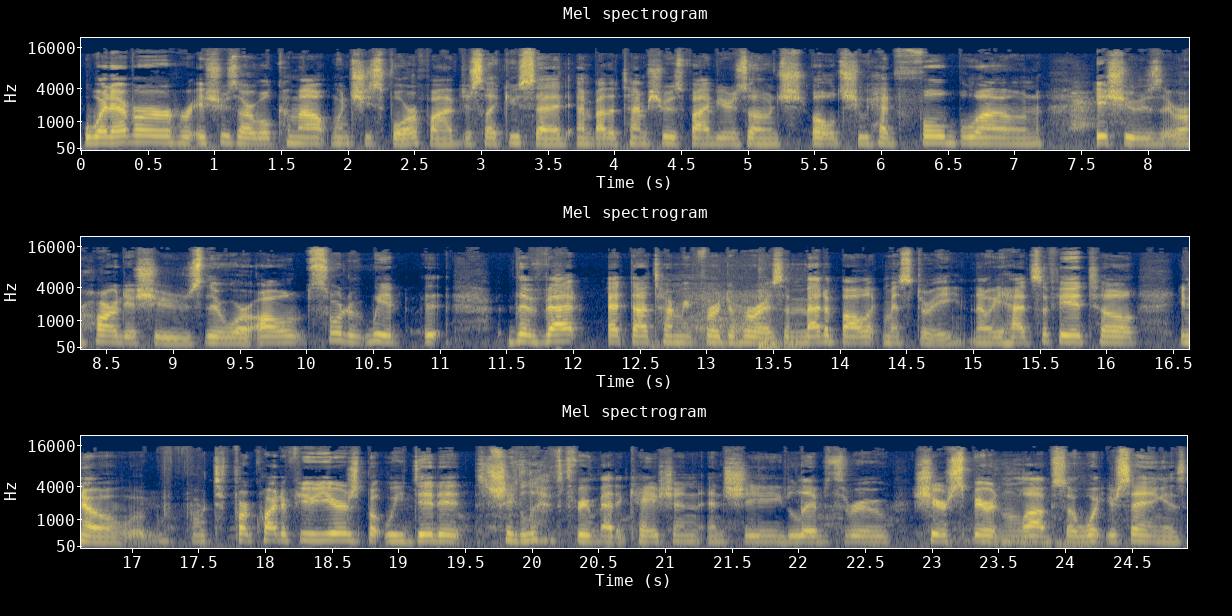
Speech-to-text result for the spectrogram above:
whatever her issues are will come out when she's four or five, just like you said. And by the time she was five years old, she had full blown issues. There were heart issues. There were all sort of, we had, uh, the vet at that time referred to her as a metabolic mystery. Now, we had Sophia till, you know, for, for quite a few years, but we did it. She lived through medication and she lived through sheer spirit and love. So, what you're saying is,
